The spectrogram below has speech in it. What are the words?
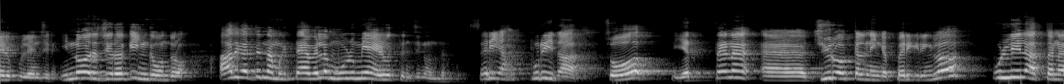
ஏழு புள்ளி அஞ்சுன்னு. இன்னொரு ஜீரோக்கு இங்கே வந்துடும் அதுக்கடுத்து நமக்கு தேவையில்லை முழுமையாக எழுபத்தஞ்சுன்னு வந்துடுது சரியா? புரியுதா? ஸோ எத்தனை ஜீரோக்கள் நீங்கள் பெருக்கிறீங்களோ புள்ளியில் அத்தனை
